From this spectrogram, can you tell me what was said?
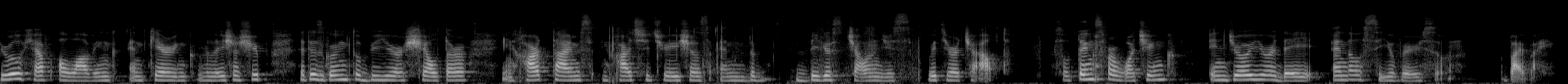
you will have a loving and caring relationship that is going to be your shelter in hard times, in hard situations and the biggest challenges with your child. So thanks for watching, enjoy your day and I'll see you very soon. Bye bye.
